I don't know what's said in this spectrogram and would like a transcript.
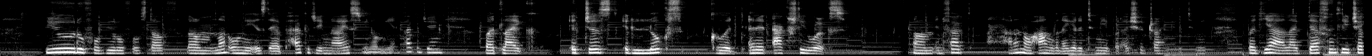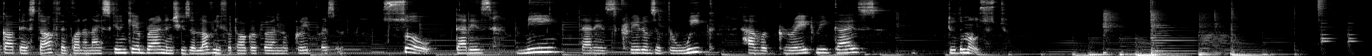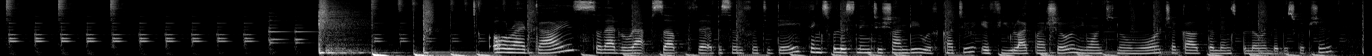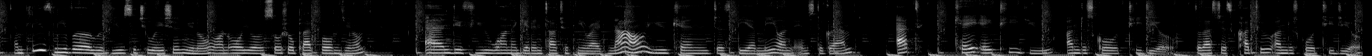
Beautiful, beautiful stuff. Um, not only is their packaging nice, you know me and packaging, but like it just it looks good and it actually works. Um, in fact, I don't know how I'm gonna get it to me, but I should try and get it to me. But yeah, like definitely check out their stuff. They've got a nice skincare brand, and she's a lovely photographer and a great person. So that is me. That is Creatives of the Week. Have a great week, guys. Do the most. Alright, guys, so that wraps up the episode for today. Thanks for listening to Shandi with Katu. If you like my show and you want to know more, check out the links below in the description. And please leave a review situation, you know, on all your social platforms, you know. And if you want to get in touch with me right now, you can just DM me on Instagram at KATU underscore TGO. So that's just Katu underscore TGO.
